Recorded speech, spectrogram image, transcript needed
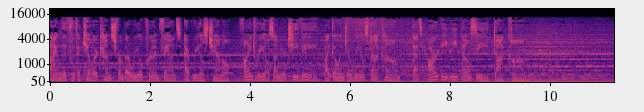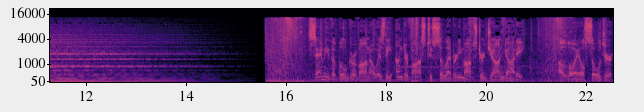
I Lived with a Killer comes from the real crime fans at Reelz channel. Find Reelz on your TV by going to Reelz.com. That's R E E L Z.com. Sammy the Bull Gravano is the underboss to celebrity mobster John Gotti. A loyal soldier,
